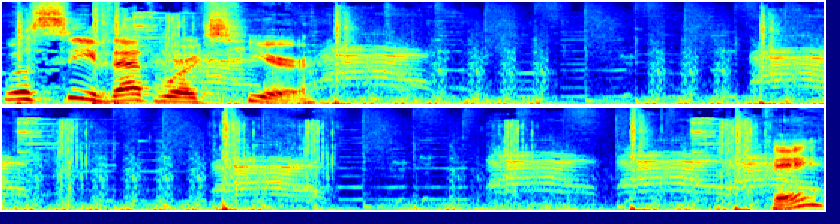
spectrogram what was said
we'll see if that works here. Okay.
